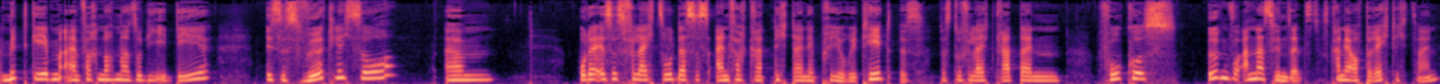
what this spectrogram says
mitgeben, einfach nochmal so die Idee, ist es wirklich so? Ähm, oder ist es vielleicht so, dass es einfach gerade nicht deine Priorität ist, dass du vielleicht gerade deinen Fokus irgendwo anders hinsetzt? Das kann ja auch berechtigt sein.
